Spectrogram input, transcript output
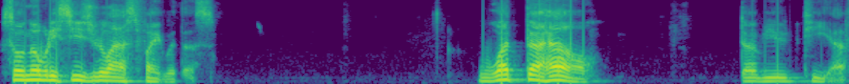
so nobody sees your last fight with us. What the hell? WTF.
